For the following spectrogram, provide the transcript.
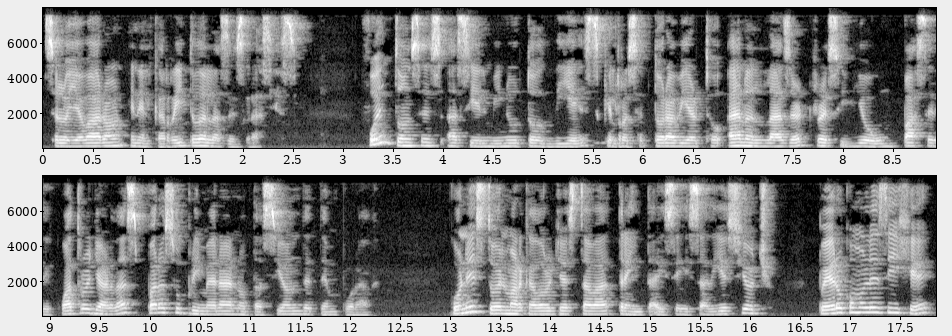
Se lo llevaron en el carrito de las desgracias. Fue entonces hacia el minuto 10 que el receptor abierto Alan Lazard recibió un pase de 4 yardas para su primera anotación de temporada. Con esto el marcador ya estaba 36 a 18, pero como les dije,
